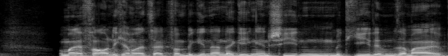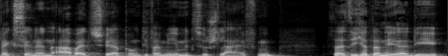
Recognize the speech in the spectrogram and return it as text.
Und meine Frau und ich haben uns halt von Beginn an dagegen entschieden, mit jedem, sag mal, wechselnden Arbeitsschwerpunkt die Familie mitzuschleifen. Das heißt, ich habe dann eher die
